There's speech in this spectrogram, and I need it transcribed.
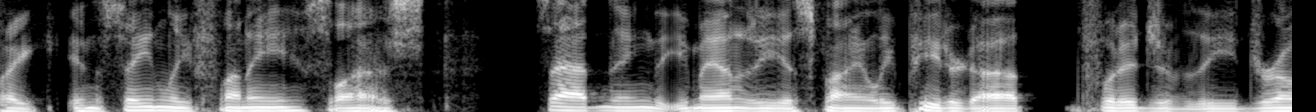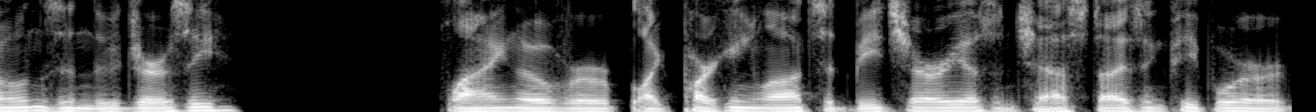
like insanely funny slash saddening that humanity has finally petered out footage of the drones in New Jersey flying over like parking lots at beach areas and chastising people or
